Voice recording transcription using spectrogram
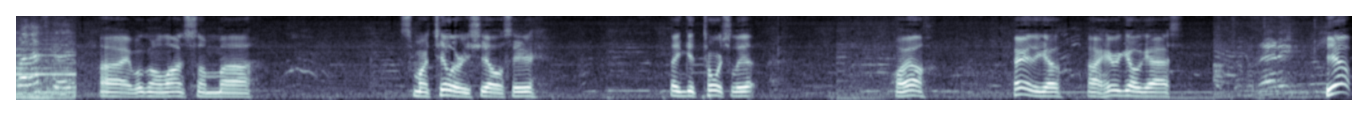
Well, that's good. All right, we're gonna launch some uh, some artillery shells here. They can get torch lit. Well, there they go. All right, here we go, guys. Ready? Yep.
